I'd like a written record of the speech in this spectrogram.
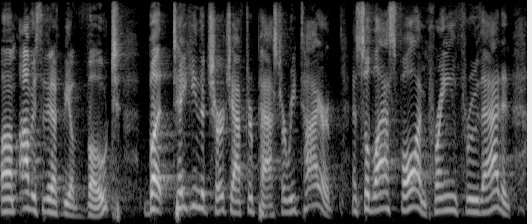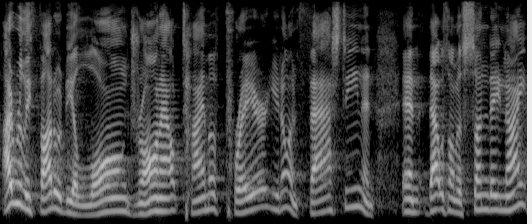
Um, obviously, there'd have to be a vote, but taking the church after pastor retired. And so last fall, I'm praying through that. And I really thought it would be a long, drawn out time of prayer, you know, and fasting. And, and that was on a Sunday night.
